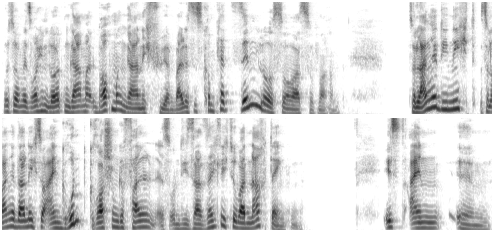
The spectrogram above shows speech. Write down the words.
muss man mit solchen Leuten gar braucht man gar nicht führen, weil es ist komplett sinnlos, sowas zu machen. Solange die nicht, solange da nicht so ein Grundgroschen gefallen ist und die tatsächlich drüber nachdenken, ist ein ähm,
